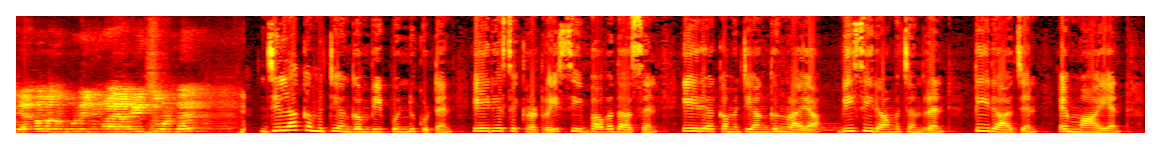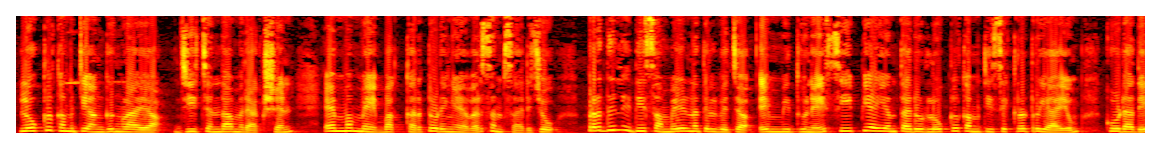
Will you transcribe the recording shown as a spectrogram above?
എന്നുള്ളത് കൂടി നിങ്ങളെ അറിയിച്ചുകൊണ്ട് ജില്ലാ കമ്മിറ്റി അംഗം V Ponnukuttan area secretary C Bhavadasan area committee അംഗങ്ങളായ V C Ramachandran T Rajan M Mayan local committee അംഗങ്ങളായ G Chanthamarakshan M M A Bakkar തുടങ്ങിയവർ സംസാരിച്ചു. പ്രതിനിധി സമ്മേളനത്തിൽ വെച്ച് എം മിഥുനെ സിപിഐഎം തരൂർ ലോക്കൽ കമ്മിറ്റി സെക്രട്ടറിയായും കൂടാതെ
